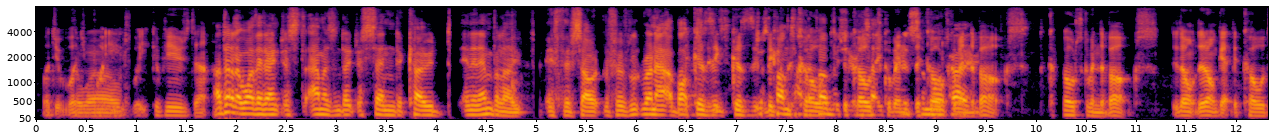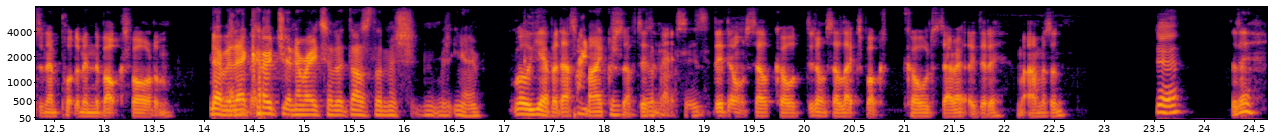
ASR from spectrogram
What do you what, The do you, what, you, world. what you confused at? I don't know why they don't just Amazon don't just send a code in an envelope if they've sold if they've run out of boxes. Because because the, just the, contact the code, publisher the and codes say, come in "Here's the some more codes come in the code." box. The codes come in the box. They don't they don't get the codes and then put them in the box for them. No, but their code generator that does the machine, you know, Well, yeah, but that's print Microsoft, the isn't it? boxes. They don't sell code. They don't sell Xbox codes directly, do they? Amazon, Yeah, do they?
